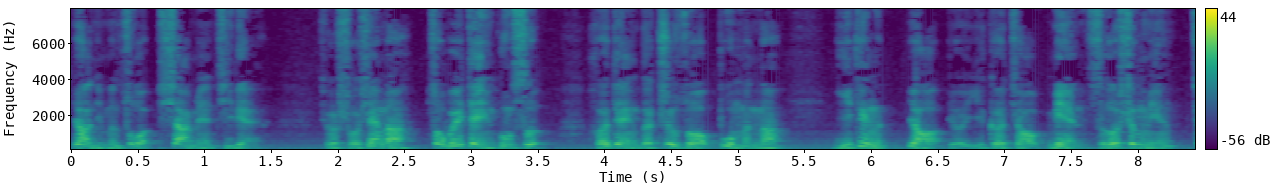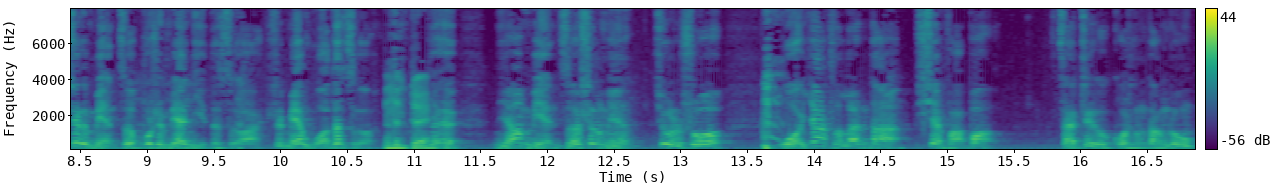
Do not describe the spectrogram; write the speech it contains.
要你们做下面几点，就是首先呢，作为电影公司和电影的制作部门呢，一定要有一个叫免责声明。这个免责不是免你的责啊，是免我的责。对，对，你要免责声明，就是说 我亚特兰大宪法报在这个过程当中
